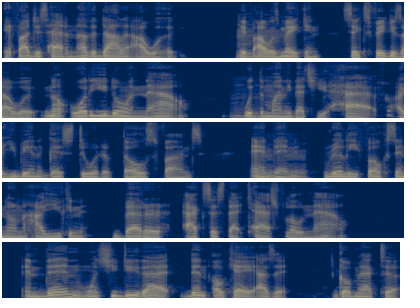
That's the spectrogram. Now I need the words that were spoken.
If I just had another dollar, I would. Mm-hmm. If I was mm-hmm. making six figures, I would. No, what are you doing now mm-hmm. with the mm-hmm. money that you have? Are you being a good steward of those funds? And then really focusing on how you can better access that cash flow now. And then once you do that, then okay, as it go back to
